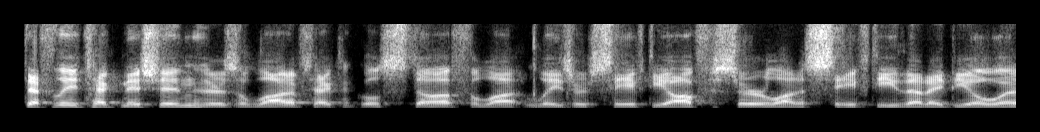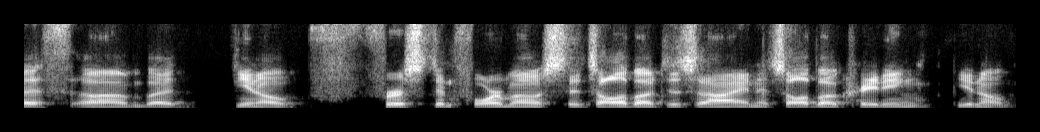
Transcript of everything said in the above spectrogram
definitely a technician. There's a lot of technical stuff, a lot laser safety officer, a lot of safety that I deal with. Um, but you know, first and foremost, it's all about design. It's all about creating, you know,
